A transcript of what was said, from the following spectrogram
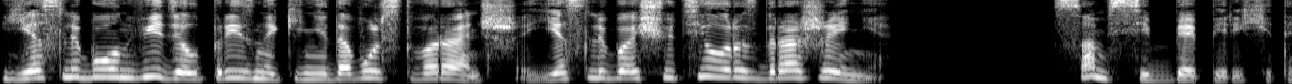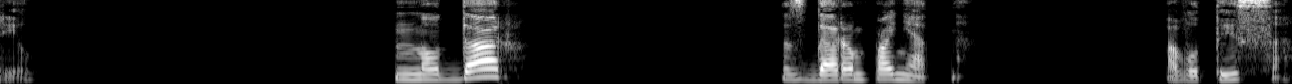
Если бы он видел признаки недовольства раньше, если бы ощутил раздражение, сам себя перехитрил. Но дар... С даром понятно. А вот Исса...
